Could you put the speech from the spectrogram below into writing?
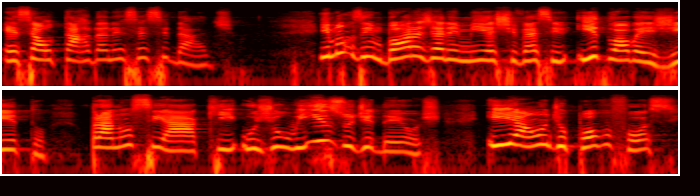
Esse altar da necessidade. Irmãos, embora Jeremias tivesse ido ao Egito para anunciar que o juízo de Deus ia onde o povo fosse,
